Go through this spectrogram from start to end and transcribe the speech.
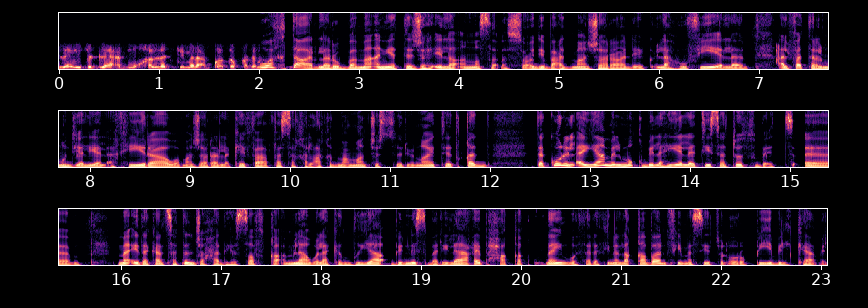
لا يوجد لاعب مخلد في ملعب كرة القدم. واختار لربما أن يتجه إلى النصر السعودي بعد ما جرى له في الفترة المونديالية الأخيرة وما جرى كيف فسخ العقد مع مانشستر يونايتد. قد تكون الأيام المقبلة هي التي ستثبت ما إذا كانت ستنجح هذه الصفقة أم لا ولكن ضياء بالنسبة للاعب حقق 32 لقبا في مسيرته الأوروبية بالكامل.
